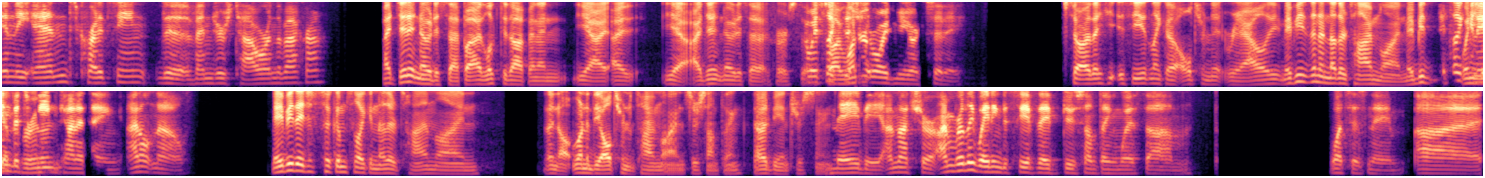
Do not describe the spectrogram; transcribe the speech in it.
in the end credit scene the Avengers Tower in the background? I didn't notice that, but I looked it up, and then yeah, I, I yeah, I didn't notice that at first. Though. So it's so like I wonder, destroyed New York City. so are they? Is he in like an alternate reality? Maybe he's in another timeline. Maybe It's like when an in between pruned- kind of thing. I don't know. Maybe they just took him to like another timeline, one of the alternate timelines or something. That would be interesting. Maybe I'm not sure. I'm really waiting to see if they do something with um, what's his name? Uh,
